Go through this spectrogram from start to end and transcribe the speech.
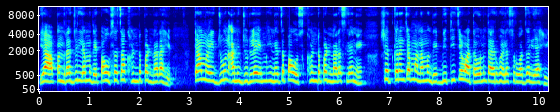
या पंधरा जिल्ह्यामध्ये पावसाचा खंड पडणार आहे. त्यामुळे जून आणि जुलै महिन्याचा पाऊस खंड पडणार असल्याने शेतकऱ्यांच्या मनामध्ये भीतीचे वातावरण तयार व्हायला सुरुवात झाली आहे.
